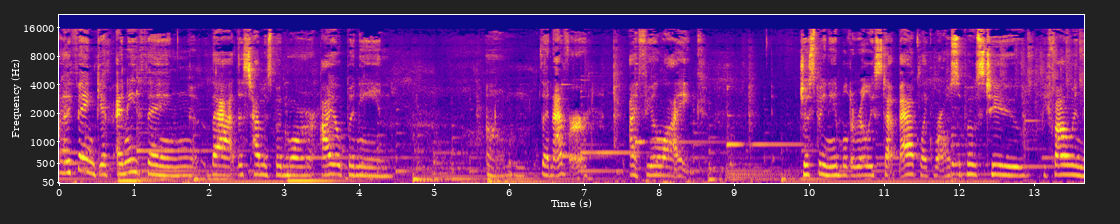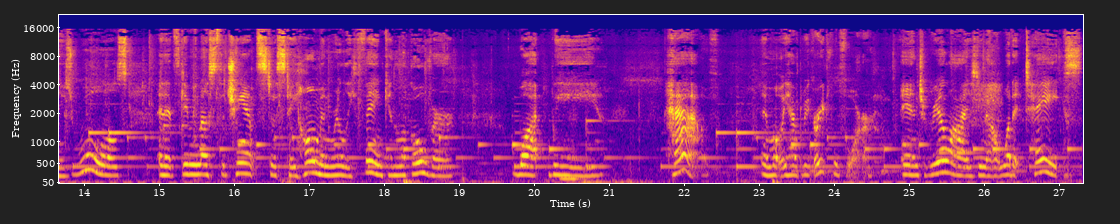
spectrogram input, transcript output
I think, if anything, that this time has been more eye opening um, than ever. I feel like just being able to really step back, like we're all supposed to be following these rules, and it's giving us the chance to stay home and really think and look over what we have and what we have to be grateful for, and to realize, you know, what it takes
